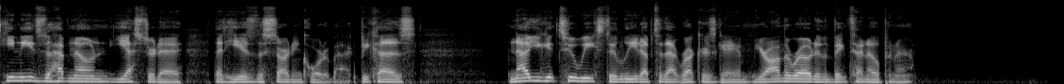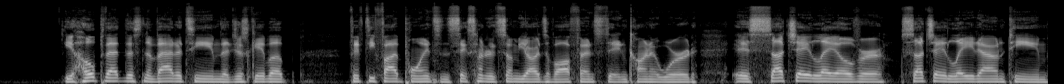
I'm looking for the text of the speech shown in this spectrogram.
He needs to have known yesterday that he is the starting quarterback because – now you get two weeks to lead up to that Rutgers game. You're on the road in the Big Ten opener. You hope that this Nevada team that just gave up 55 points and 600 some yards of offense to Incarnate Word is such a layover, such a laydown team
